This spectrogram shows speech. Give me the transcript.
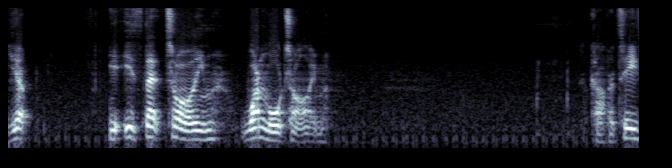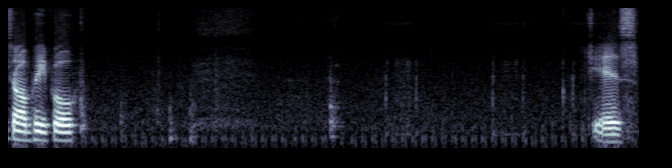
Yep, it is that time, one more time. Cup of tea time, people. Cheers.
